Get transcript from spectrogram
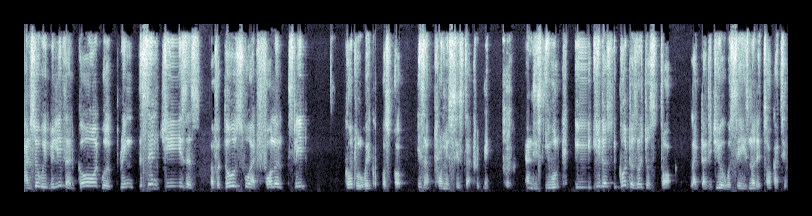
and so we believe that God will bring the same Jesus for those who had fallen asleep. God will wake us up. These are promises that we make. And he will, he, he does, God does not just talk like that. Gio will say he's not a talkative.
